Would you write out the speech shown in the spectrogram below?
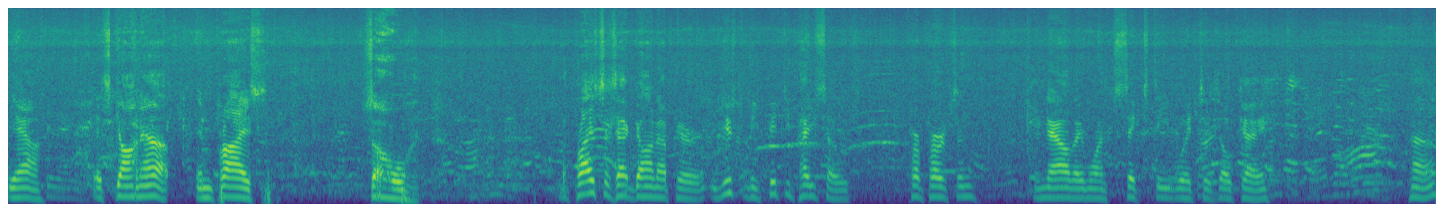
Yeah, Two eighty. it's gone up in price. So the prices have gone up here. It used to be 50 pesos per person, and now they want 60, which is okay. Huh?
